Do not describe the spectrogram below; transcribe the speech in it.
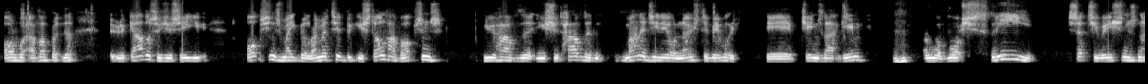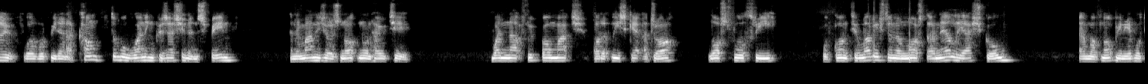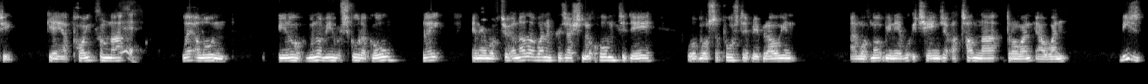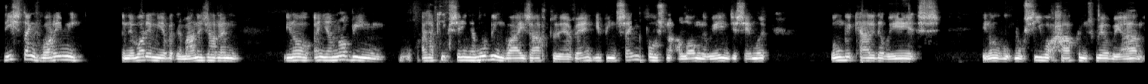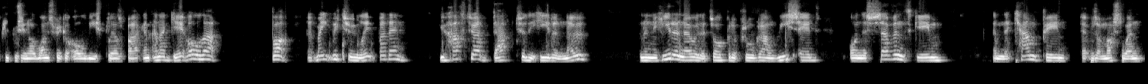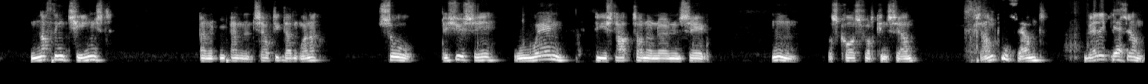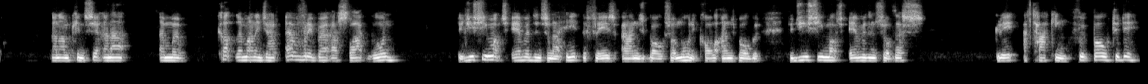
or whatever. But the, regardless, as you say, you, options might be limited, but you still have options. You have the you should have the managerial nous to be able to uh, change that game. Mm-hmm. And we've watched three situations now where we've been in a comfortable winning position in Spain, and the manager has not known how to win that football match or at least get a draw. Lost 4 3. We've gone to Livingston and lost an early-ish goal, and we've not been able to get a point from that, yeah. let alone, you know, we're not being able to score a goal, right? And then we've took another winning position at home today where we're supposed to be brilliant, and we've not been able to change it or turn that draw into a win. These these things worry me, and they worry me about the manager. And you know, and you're not being, as I keep saying, you're not being wise after the event. You've been signposting it along the way and just saying, look, don't get carried away. It's you know, we'll, we'll see what happens where we are. And people say, you know, once we got all these players back, and, and I get all that, but it might be too late by then. You have to adapt to the here and now. And in the here and now at the top of the programme, we said on the seventh game in the campaign, it was a must win. Nothing changed, and, and Celtic didn't win it. So, as you say, when do you start turning around and say, hmm, there's cause for concern? Because I'm concerned, very concerned. Yeah. And I'm concerned, and, I, and we've cut the manager every bit of slack going. Did you see much evidence, and I hate the phrase Ange Ball, so I'm not going to call it Ange Ball, but did you see much evidence of this great attacking football today?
